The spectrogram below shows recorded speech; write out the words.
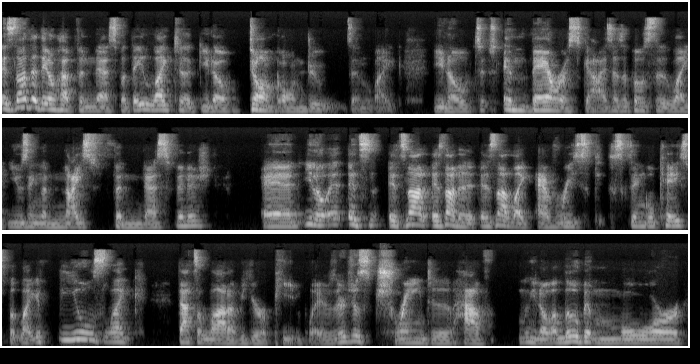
it's not that they don't have finesse, but they like to, you know, dunk on dudes and like, you know, embarrass guys as opposed to like using a nice finesse finish. And you know, it, it's it's not it's not a, it's not like every single case, but like it feels like that's a lot of European players. They're just trained to have you know a little bit more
